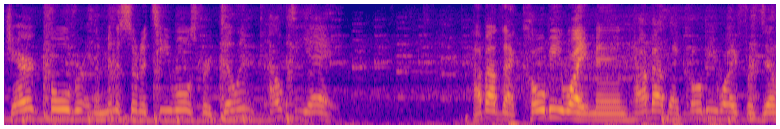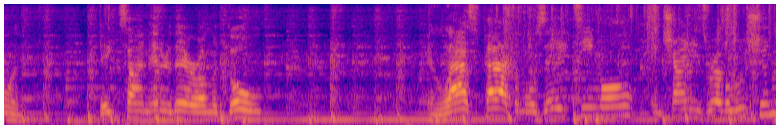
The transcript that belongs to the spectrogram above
Jarrett Culver of the Minnesota T-Wolves for Dylan Peltier. How about that Coby White, man? How about that Coby White for Dylan? Big time hitter there on the gold. And last pack, the Mosaic T-Mall and Chinese Revolution.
